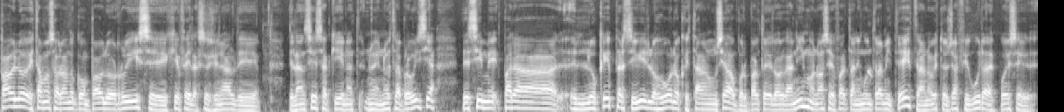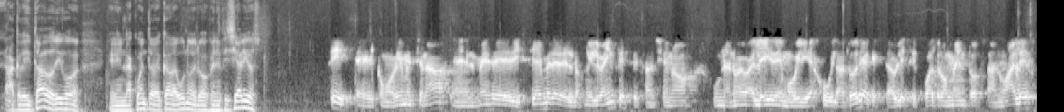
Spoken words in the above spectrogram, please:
Pablo, estamos hablando con Pablo Ruiz, eh, jefe de la seccional de, de la ANSES aquí en, nuestra provincia. Decime, para lo que es percibir los bonos que están anunciados por parte del organismo, no hace falta ningún trámite extra, ¿no? Esto ya figura después eh, acreditado, digo, en la cuenta de cada uno de los beneficiarios. Sí, eh, como bien mencionabas, en el mes de diciembre del 2020 se sancionó una nueva ley de movilidad jubilatoria que establece cuatro aumentos anuales,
